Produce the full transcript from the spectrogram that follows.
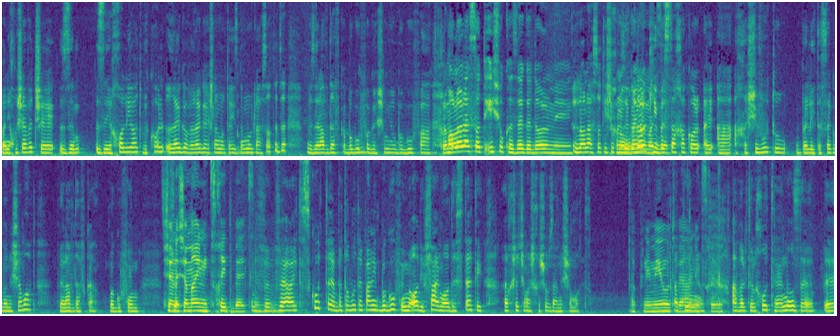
ואני חושבת שזה יכול להיות, וכל רגע ורגע יש לנו את ההזדמנות לעשות את זה, וזה לאו דווקא בגוף הגשמי או בגוף ה... כלומר, לא לעשות אישו כזה גדול מ... לא לעשות אישו כזה גדול, כי למצב. בסך הכל החשיבות הוא בלהתעסק בנשמות, ולאו דווקא בגופים. שהנשמה היא נצחית בעצם. ו- וההתעסקות אה, בתרבות היפנית בגוף היא מאוד יפה, היא מאוד אסתטית. אני חושבת שמה שחשוב זה הנשמות. הפנימיות הפנימיות. והנצחיות. אבל תלכו, תהנו, זה, אה,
